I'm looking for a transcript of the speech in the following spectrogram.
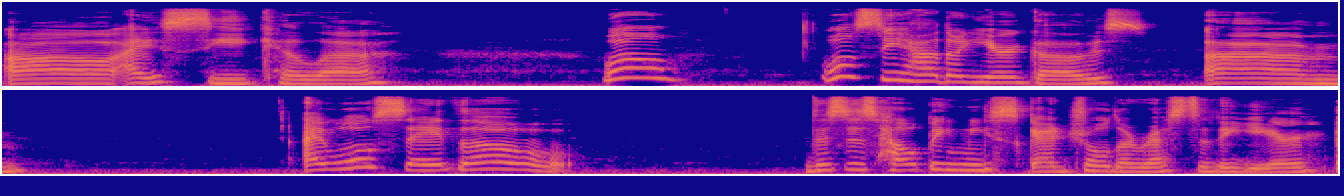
Oh, I see, Killa. Well, we'll see how the year goes. Um, I will say though, this is helping me schedule the rest of the year.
